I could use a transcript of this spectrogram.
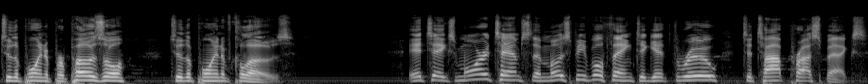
to the point of proposal, to the point of close. It takes more attempts than most people think to get through to top prospects.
